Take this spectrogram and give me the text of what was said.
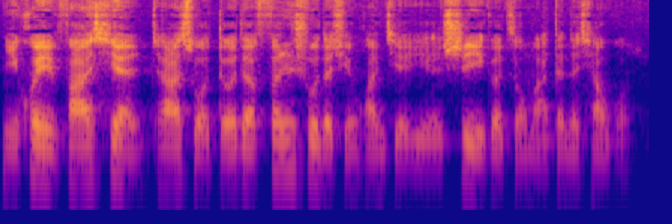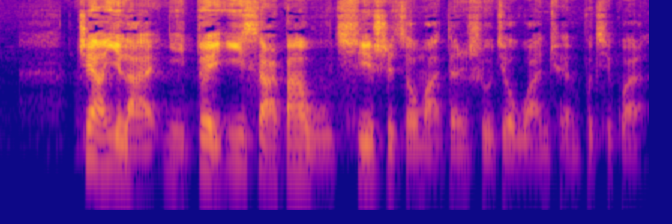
你会发现它所得的分数的循环节也是一个走马灯的效果。这样一来，你对一四二八五七是走马灯数就完全不奇怪了。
